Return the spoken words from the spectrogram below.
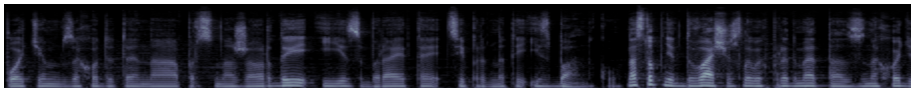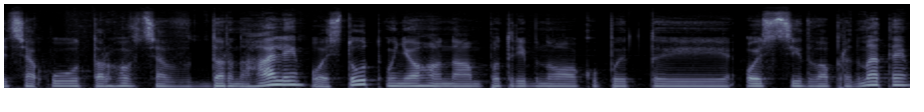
потім заходите на персонажа Орди і забираєте ці предмети із банку. Наступні два щасливих предмета знаходяться у торговця в Дорнагалі. Ось тут. У нього нам потрібно купити ось ці два предмети.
